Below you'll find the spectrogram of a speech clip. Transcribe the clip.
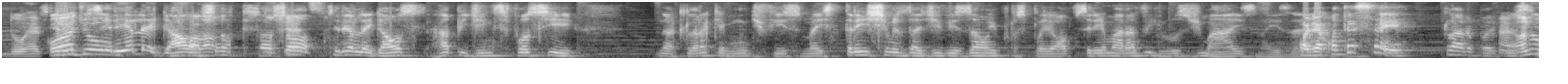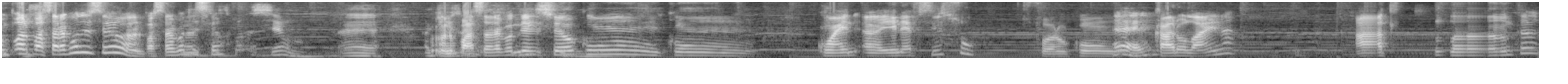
do recorde? Seria, seria legal, só, só, só seria legal rapidinho se fosse. Não, claro que é muito difícil, mas três times da divisão ir pros playoffs seria maravilhoso demais, mas. é- Pode acontecer. Claro, pode É, ano, ano passado aconteceu, ano passado aconteceu. Aconteceu. É, Ano divisão passado é aconteceu com, com, com a, a NFC Sul. Foram com É. Carolina, Atlanta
